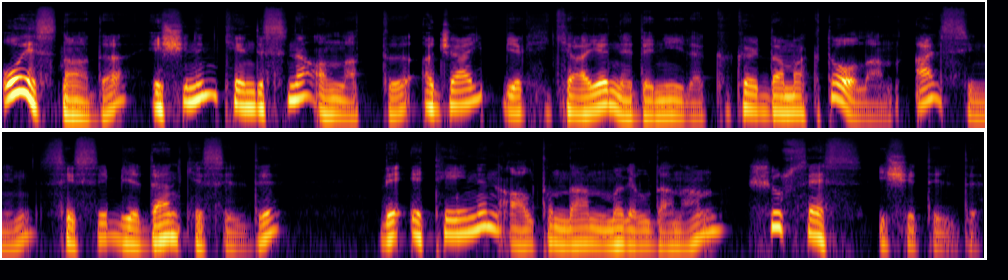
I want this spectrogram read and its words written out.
O esnada eşinin kendisine anlattığı acayip bir hikaye nedeniyle kıkırdamakta olan Alsin'in sesi birden kesildi ve eteğinin altından mırıldanan şu ses işitildi.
